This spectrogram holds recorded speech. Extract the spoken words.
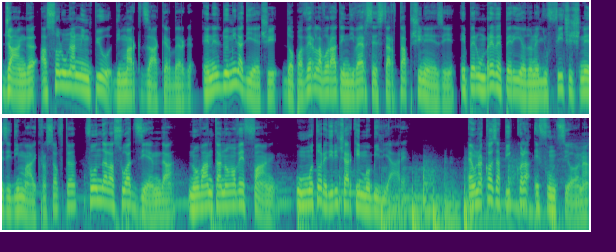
Zhang ha solo un anno in più di Mark Zuckerberg e nel 2010, dopo aver lavorato in diverse start-up cinesi e per un breve periodo negli uffici cinesi di Microsoft, fonda la sua azienda, 99 Fang, un motore di ricerca immobiliare. È una cosa piccola e funziona,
